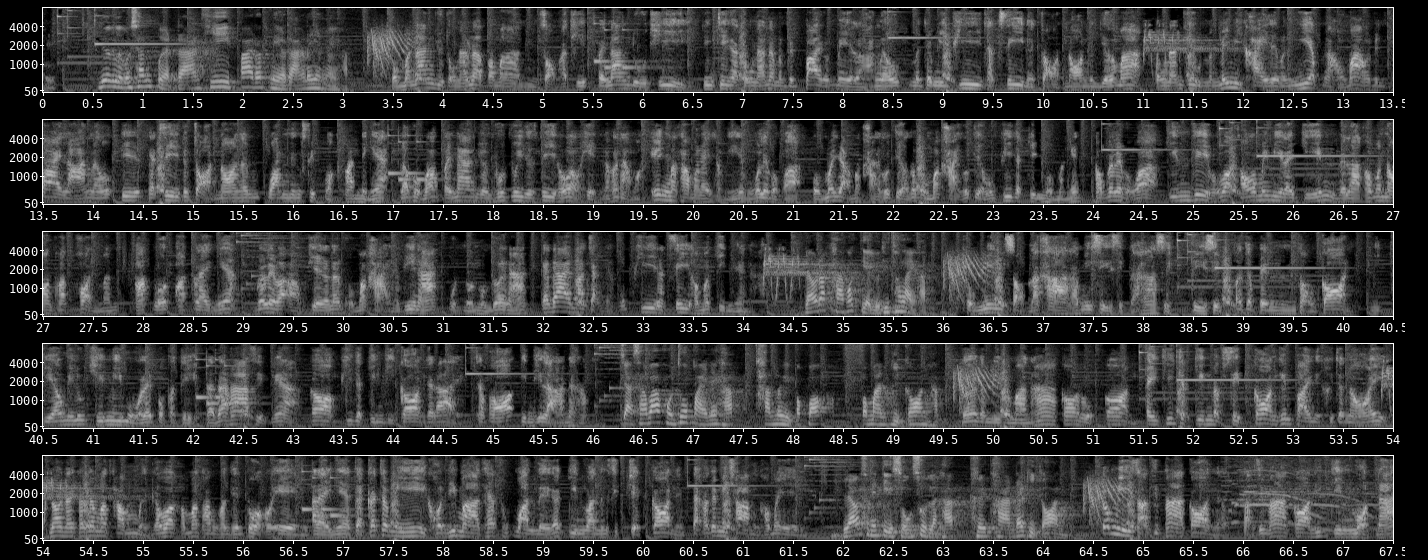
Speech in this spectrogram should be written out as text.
เรื่องโลเคชั่นเปิดร้านที่ป้ายรถเมล์ร้างได้ยังไงครับ ผมมานั่งอยู่ตรงนั้นอะประมาณ 2 อาทิตย์ไปนั่งดูที่ จริงๆอะตรงนั้นอะมันเป็นป้ายรถเมล์ล้างแล้ว มันจะมีพี่แท็กซี่เนี่ยจอดนอนกันเยอะมาก ตรงนั้นคือมันไม่มีใครเลยมันเงียบเหงามากมันเป็นป้ายล้างแล้วพี่แท็กซี่จะจอดนอนกันวันหนึ่งสิบกว่าคันอย่างเงี้ยแล้วผมว่าไปนั่งจนพูดพี่แท็กซี่เขาแบบเห็นแล้วก็ถามว่าเอ็งมาทำอะไรแถวนี้ผมก็เลยบอกว่าผมไม่อยากมาขายก๋วยเตี๋ยวถ้าผมมาขายก๋วยเตี๋ยวพวกพี่จะกินผมมันเนี้ยเขาก็เลยบอกว่ากินสิเพราะว่าเขาไม่มีอะไรกิน เวลาเขามานอนพักผ่อนมันพักรถพักอะไรเงี้ยก็เลยว่าอ้าวโอเคแล้วนั้นผมมาขายนะพี่นะอุดหนุนผมด้วยนะ ก็ได้มาจากเนี่ยพวกพี่แท็กซเขามากินกันนะครับแล้วราคาก๋วยเตี๋ยวอยู่ที่เท่าไหร่ครับ ผมมีสองราคาครับมี 40 กับ 50 40 ก็จะเป็น 2 ก้อน มีเกี๊ยวมีลูกชิ้นมีหมูอะไรปกติ แต่ถ้า 50 เนี่ยก็พี่จะกินกี่ก้อนก็ได้ เฉพาะกินที่ร้านนะครับอยากทราบว่าคนทั่วไปนะครับทานบะหมี่ป๊อกป๊อกประมาณกี่ก้อนครับก็จะมีประมาณ 5 ก้อน 6 ก้อนไอ้ที่จะกินแบบ 10 ก้อนขึ้นไปเนี่ยคือจะน้อย นอกนั้นเขาจะมาทำเหมือนกับว่าเขามาทำคอนเทนต์ตัวเขาเองอะไรเงี้ยแต่ก็จะมีคนที่มาแทบทุกวันเลยก็กินวันหนึ่ง17 ก้อนเนี่ยแต่เขาจะมีชามของเขามาเอง แล้วสถิติสูงสุดล่ะครับเคยทานได้กี่ก้อน ก็มี 35 ก้อนนะครับ35 ก้อนที่กินหมดนะ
